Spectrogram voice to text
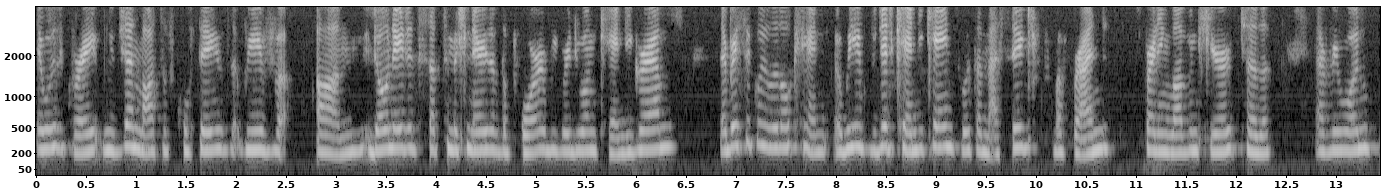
It was great. We've done lots of cool things. We've um, donated stuff to missionaries of the poor. We were doing candy grams. They're basically little can. We, we did candy canes with a message from a friend, spreading love and cheer to the, everyone.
